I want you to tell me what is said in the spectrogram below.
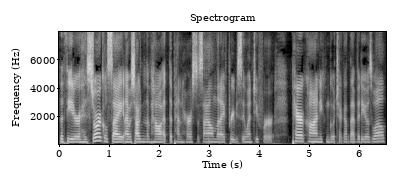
the theater a historical site. And I was talking to them how at the Pennhurst Asylum that I've previously went to for Paracon, you can go check out that video as well.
